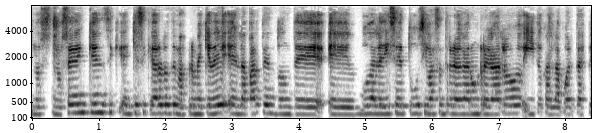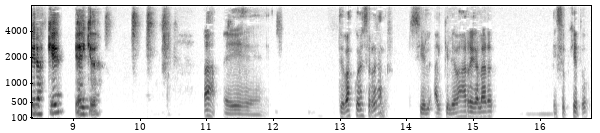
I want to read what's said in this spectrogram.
no, sé en qué, en qué se quedaron los demás, pero me quedé en la parte en donde eh, Buda le dice, tú si vas a entregar un regalo y tocas la puerta, esperas qué, y ahí queda. Ah, eh, te vas con ese regalo. Si el, al que le vas a regalar ese objeto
